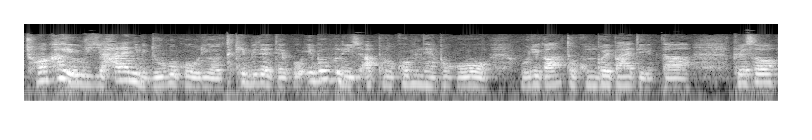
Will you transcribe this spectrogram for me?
정확하게 우리 하나님이 누구고 우리가 어떻게 믿어야 되고 이 부분을 이제 앞으로 고민해보고 우리가 더 공부해봐야 되겠다. 그래서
